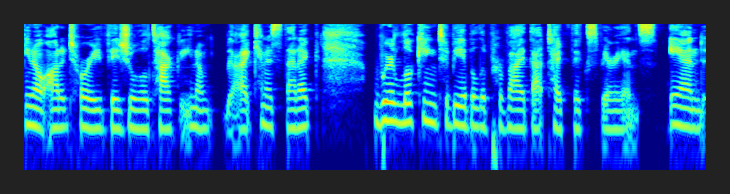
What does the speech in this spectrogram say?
you know, auditory, visual, tact, you know, uh, kinesthetic we're looking to be able to provide that type of experience. And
